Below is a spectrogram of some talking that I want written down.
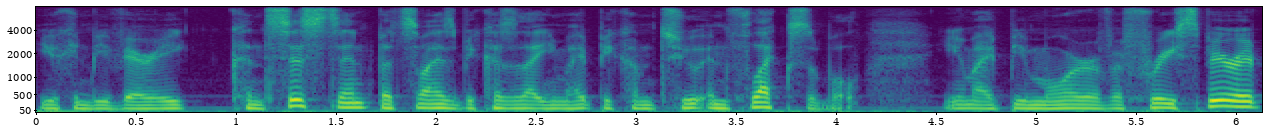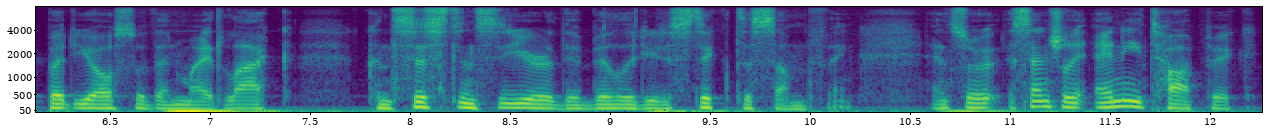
You can be very consistent, but sometimes because of that, you might become too inflexible. You might be more of a free spirit, but you also then might lack consistency or the ability to stick to something. And so, essentially, any topic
